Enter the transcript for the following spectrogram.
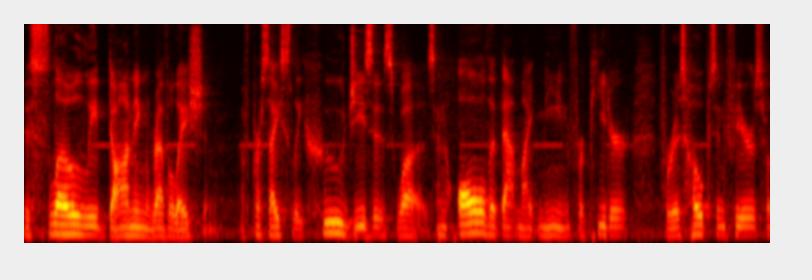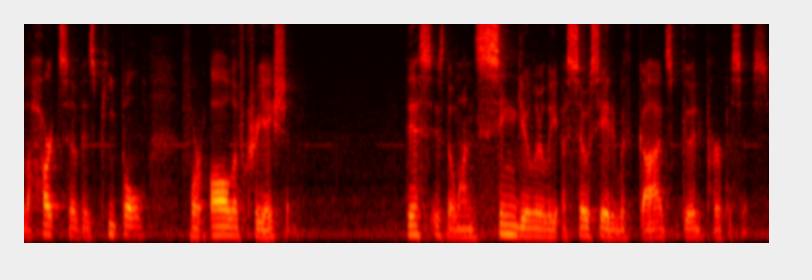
This slowly dawning revelation of precisely who Jesus was and all that that might mean for Peter, for his hopes and fears, for the hearts of his people, for all of creation. This is the one singularly associated with God's good purposes,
